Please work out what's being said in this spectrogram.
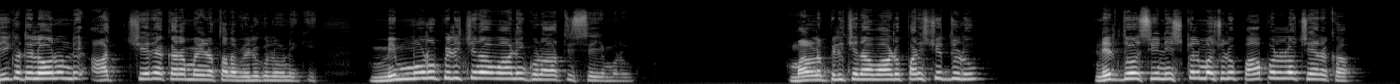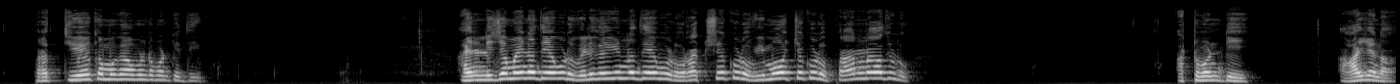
చీకటిలో నుండి ఆశ్చర్యకరమైన తన వెలుగులోనికి మిమ్మును పిలిచిన వాణి గుణాతిశయములు. మనల్ని పిలిచిన వాడు పరిశుద్ధుడు నిర్దోషి నిష్కల్మషుడు పాపుల్లో చేరక ప్రత్యేకముగా ఉన్నటువంటి దేవుడు. ఆయన నిజమైన దేవుడు వెలుగయ్యున్న దేవుడు రక్షకుడు విమోచకుడు ప్రాణనాథుడు. అటువంటి ఆయన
